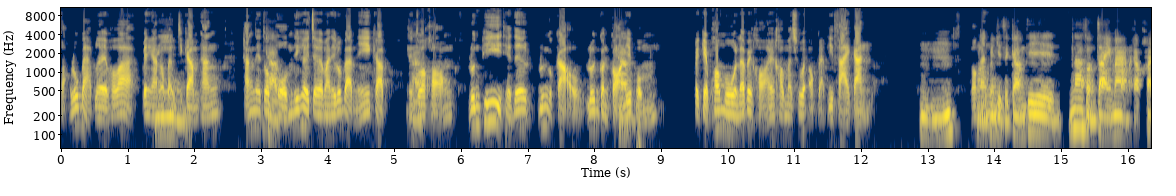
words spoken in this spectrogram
สองรูปแบบเลย เพราะว่าเป็นการออกแบบกิจกรรมทั้งทั้งในตัวครับผมที่เคยเจอมาในรูปแบบนี้กับในครับตัวของรุ่นพี่เทรดเดอร์รุ่นเก่าๆรุ่นก่อนๆครับที่ผม ไปเก็บข้อมูลแล้วไปขอให้เขามาช่วยออกแบบดีไซน์กันอือหือ เพราะงั้นเป็นกิจกรรมที่น่าสนใจมากนะครับ ใคร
